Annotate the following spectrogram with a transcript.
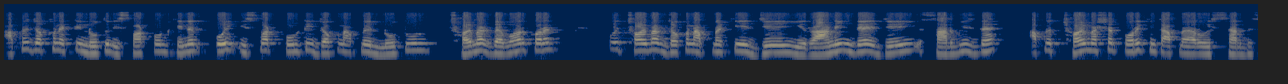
আপনি যখন একটি নতুন স্মার্টফোন কিনেন, ওই স্মার্টফোনটি যখন আপনি নতুন ছয় মাস ব্যবহার করেন, ওই ছয় মাস যখন আপনাকে যেই রানিং দেয়, যেই সার্ভিস দেয় আপনার ছয় মাসের পরে কিন্তু আপনি আর ওই সার্ভিস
